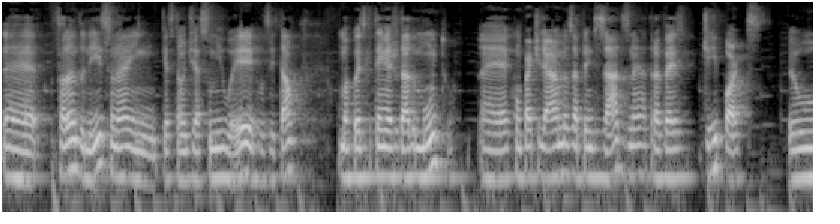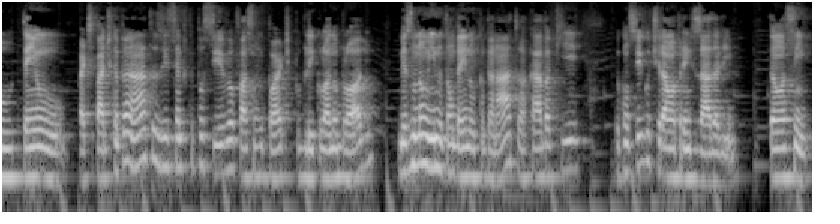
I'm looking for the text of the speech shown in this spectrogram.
É, falando nisso, né, em questão de assumir os erros e tal, uma coisa que tem me ajudado muito é compartilhar meus aprendizados, né, através de reports. Eu tenho participado de campeonatos e sempre que possível faço um report, publico lá no blog. Mesmo não indo tão bem no campeonato, acaba que eu consigo tirar um aprendizado ali. Então, assim,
